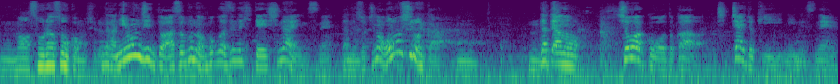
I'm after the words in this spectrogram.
うんまあそれはそうかもしれない。だから日本人と遊ぶのを僕は全然否定しないんですね。だってそっちの方が面白いから、うん。うん。だってあの小学校とかちっちゃい時にですね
